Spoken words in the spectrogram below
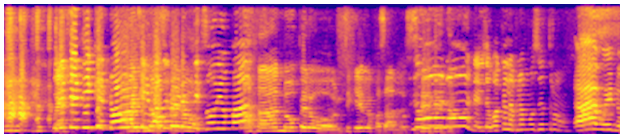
Pues- Yo entendí que no, pues que iba no, a ser pero- un episodio más. Ajá, no, pero si quieren lo pasamos. No, no, en el de Wakal hablamos de otro. Ah, bueno.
